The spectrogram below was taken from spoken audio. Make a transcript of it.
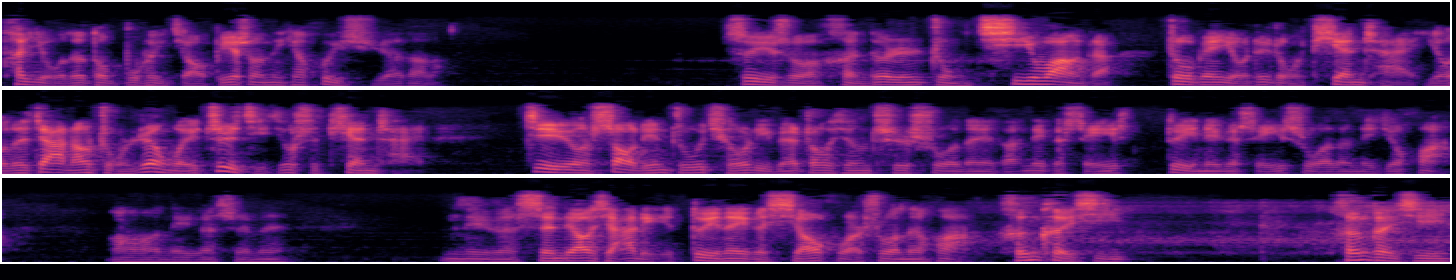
他有的都不会教。别说那些会学的了。所以说，很多人总期望着周边有这种天才，有的家长总认为自己就是天才。借用《少林足球》里边周星驰说的那个那个谁对那个谁说的那句话。哦，那个什么，那个《神雕侠侣》对那个小伙说那话，很可惜，很可惜，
